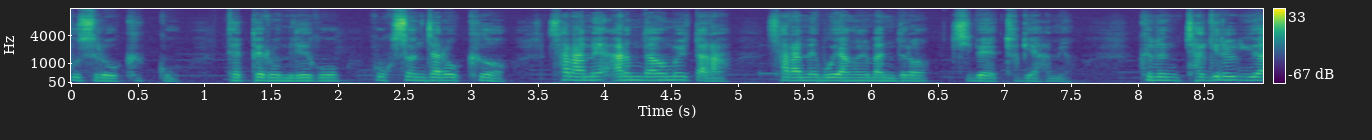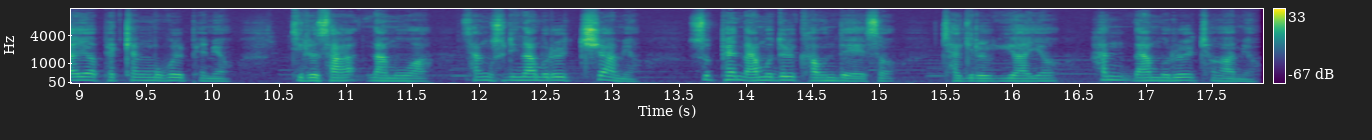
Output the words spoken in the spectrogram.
붓으로 긋고 대패로 밀고 곡선자로 그어 사람의 아름다움을 따라 사람의 모양을 만들어 집에 두게 하며 그는 자기를 위하여 백향목을 패며 디르사 나무와 상수리 나무를 취하며 숲의 나무들 가운데에서 자기를 위하여 한 나무를 정하며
